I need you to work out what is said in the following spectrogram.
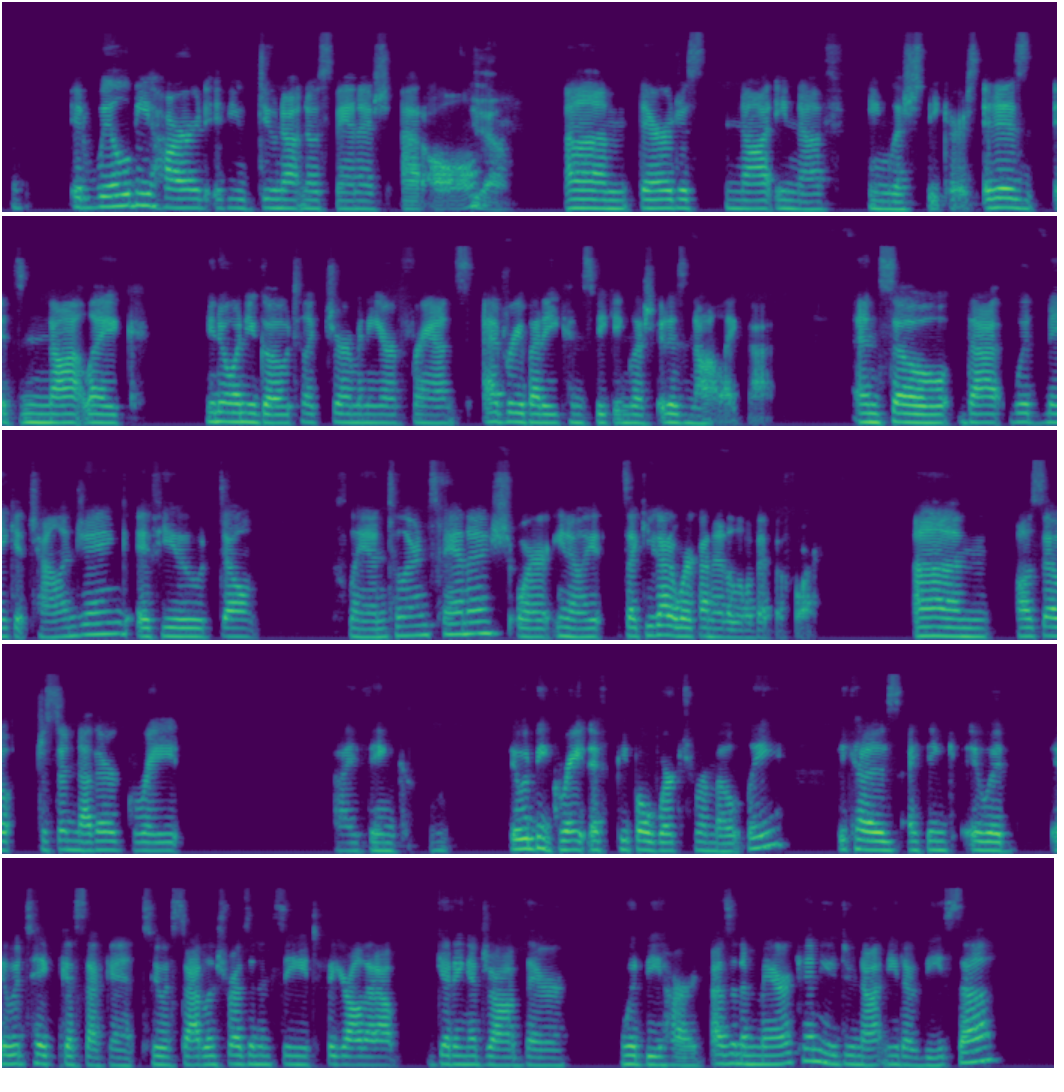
it will be hard if you do not know spanish at all yeah um there are just not enough english speakers it is it's not like you know when you go to like germany or france everybody can speak english. It is not like that. And so that would make it challenging if you don't plan to learn spanish or you know it's like you got to work on it a little bit before. Um, also, just another great, I think it would be great if people worked remotely because I think it would it would take a second to establish residency to figure all that out getting a job there would be hard as an american you do not need a visa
